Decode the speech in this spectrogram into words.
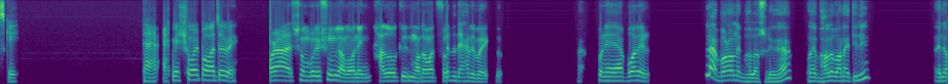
আজকে হ্যাঁ এক মিনিট সময় পাওয়া যাবে? ওরা সম্পর্কে শুনলাম, অনেক ভালো কি মতামত তো দেখা দেবো একটু। মানে বলেন। না বড় অনেক ভালো আসলে হ্যাঁ? অনেক ভালো বানায় তিনি। এনে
